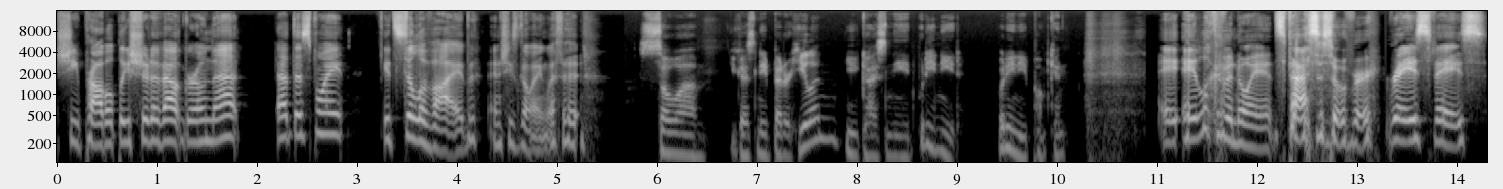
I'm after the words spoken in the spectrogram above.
she probably should have outgrown that at this point. It's still a vibe, and she's going with it. So, um, you guys need better healing. You guys need. What do you need? What do you need, pumpkin? A, a look of annoyance passes over Ray's face.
